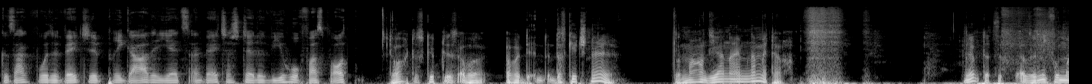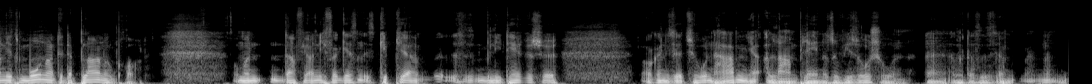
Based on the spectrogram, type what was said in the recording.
gesagt wurde, welche Brigade jetzt an welcher Stelle wie hoch was baut. Doch, das gibt es, aber, aber das geht schnell. Das machen sie an einem Nachmittag. ja, das ist also nicht, wo man jetzt Monate der Planung braucht. Und man darf ja auch nicht vergessen, es gibt ja militärische Organisationen haben ja Alarmpläne sowieso schon. Äh, also das ist ja ne,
